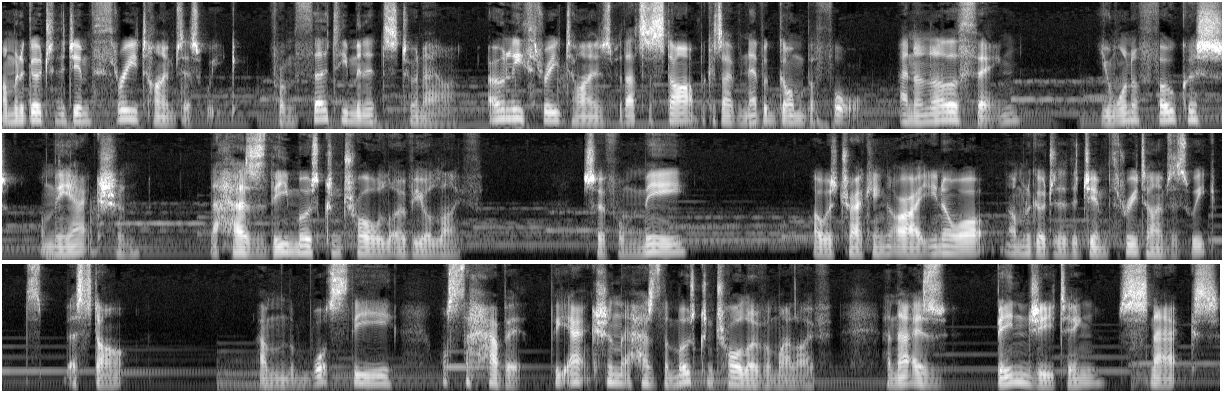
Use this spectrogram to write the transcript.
I'm going to go to the gym three times this week, from 30 minutes to an hour. Only three times, but that's a start because I've never gone before. And another thing, you want to focus on the action that has the most control over your life. So for me, I was tracking, all right, you know what? I'm going to go to the gym 3 times this week. It's a start. And what's the what's the habit, the action that has the most control over my life? And that is binge eating snacks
